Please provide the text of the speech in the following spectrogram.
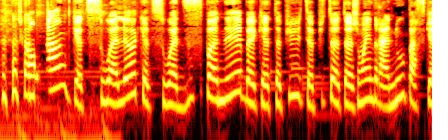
Je suis contente que tu sois là, que tu sois disponible, que tu as pu, as pu te, joindre à nous parce que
